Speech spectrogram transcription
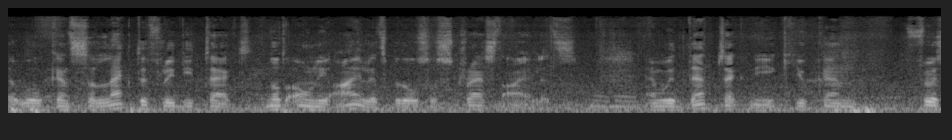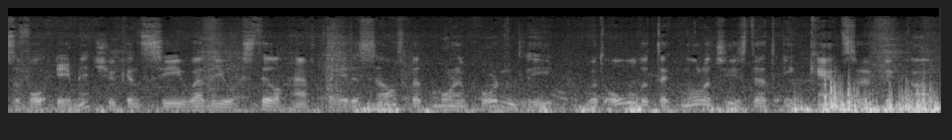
that will can selectively detect not only islets but also stressed islets. And with that technique, you can first of all image. You can see whether you still have beta cells, but more importantly, with all the technologies that in cancer have become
